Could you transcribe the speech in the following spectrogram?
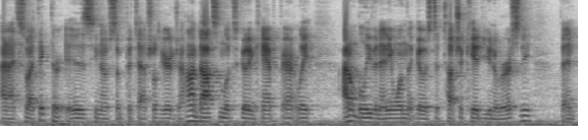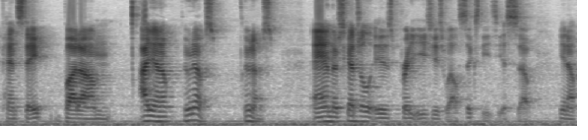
And I, so I think there is, you know, some potential here. Jahan Dotson looks good in camp, apparently. I don't believe in anyone that goes to Touch a Kid University and Penn State, but um, I, you know, who knows? Who knows? And their schedule is pretty easy as well, sixth easiest. So, you know,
